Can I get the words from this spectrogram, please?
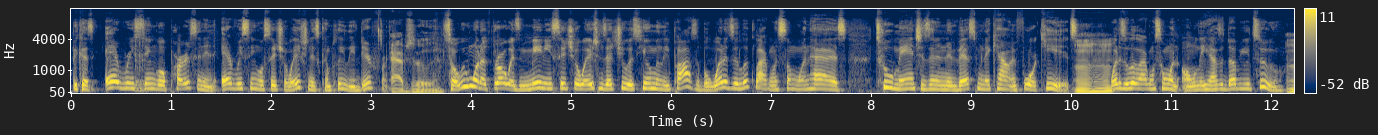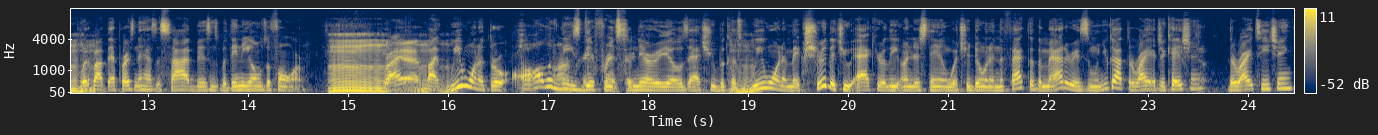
because every single person in every single situation is completely different. Absolutely. So we want to throw as many situations at you as humanly possible. What does it look like when someone has two mansions and an investment account and four kids? Mm-hmm. What does it look like when someone only has a W 2 What about that person that has a side business but then he owns a farm? Right? Yeah. Like we want to throw all of these different scenarios at you because Mm-hmm. we want to make sure that you accurately understand what you're doing. And the fact of the matter is, when you got the right education, the right teaching,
